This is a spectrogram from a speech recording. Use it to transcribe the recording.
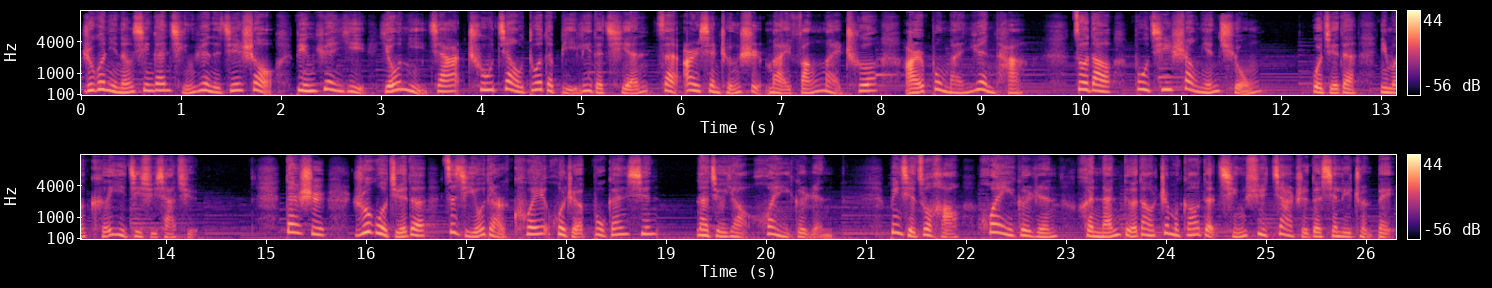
如果你能心甘情愿的接受，并愿意由你家出较多的比例的钱在二线城市买房买车，而不埋怨他，做到不欺少年穷，我觉得你们可以继续下去。但是如果觉得自己有点亏或者不甘心，那就要换一个人，并且做好换一个人很难得到这么高的情绪价值的心理准备。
